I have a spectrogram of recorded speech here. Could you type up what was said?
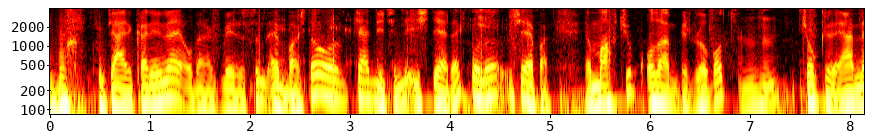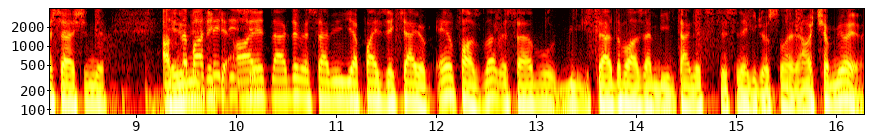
yani karine olarak verirsin en başta o kendi içinde işleyerek onu şey yapar. Ya mahcup olan bir robot çok güzel. Yani mesela şimdi Aslında bahsettiği şey- aletlerde mesela bir yapay zeka yok. En fazla mesela bu bilgisayarda bazen bir internet sitesine giriyorsun hani açamıyor ya.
